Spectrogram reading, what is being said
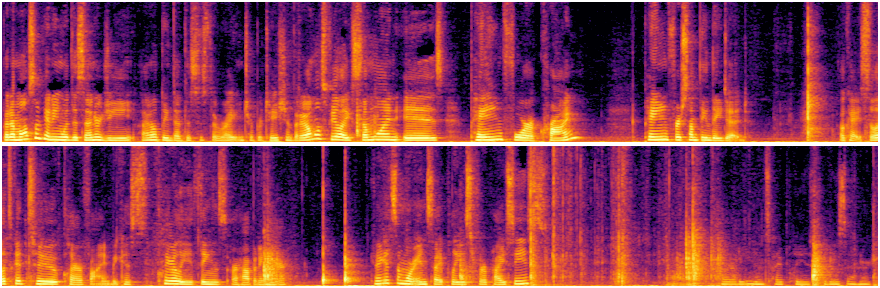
but I'm also getting with this energy, I don't think that this is the right interpretation, but I almost feel like someone is paying for a crime, paying for something they did. Okay, so let's get to clarifying because clearly things are happening here. Can I get some more insight, please, for Pisces? Clarity, insight, please, for these energies.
